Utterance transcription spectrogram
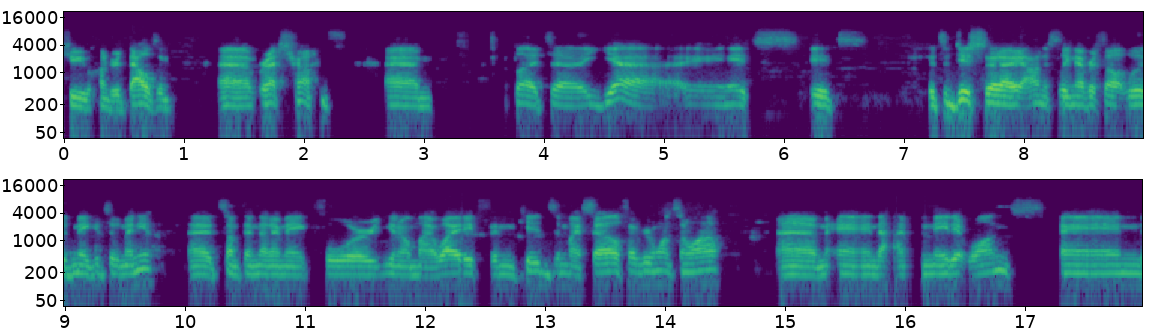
two hundred thousand uh, restaurants. Um, but uh, yeah, I mean, it's it's it's a dish that I honestly never thought would make it to the menu. Uh, it's something that I make for you know my wife and kids and myself every once in a while. Um, and I made it once, and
